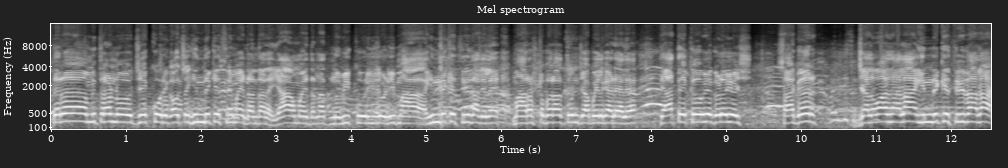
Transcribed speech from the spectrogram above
तर मित्रांनो जे कोरेगावचं हिंद केसरी मैदान झालं या मैदानात नवी कोरी जोडी महा हिंद केसरी झालेलं आहे. महाराष्ट्रभरातून ज्या बैलगाड्या आल्या त्यात एक वेगळं यश. सागर जलवा झाला हिंद केसरी झाला.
